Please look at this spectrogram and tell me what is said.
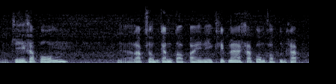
โอเคครับผม เดี๋ยวรับชมกันต่อไปในคลิปหน้าครับผมขอบคุณครับ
